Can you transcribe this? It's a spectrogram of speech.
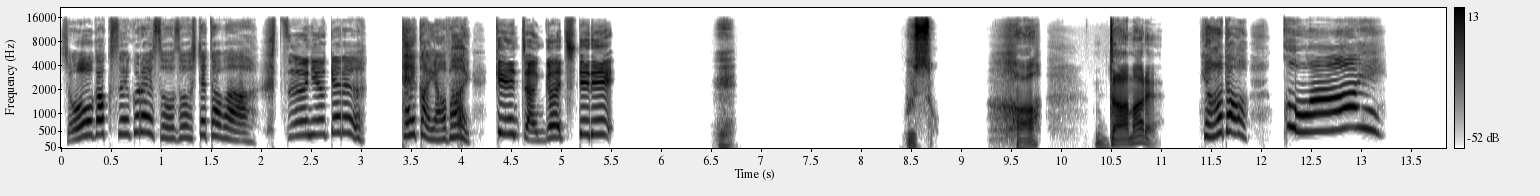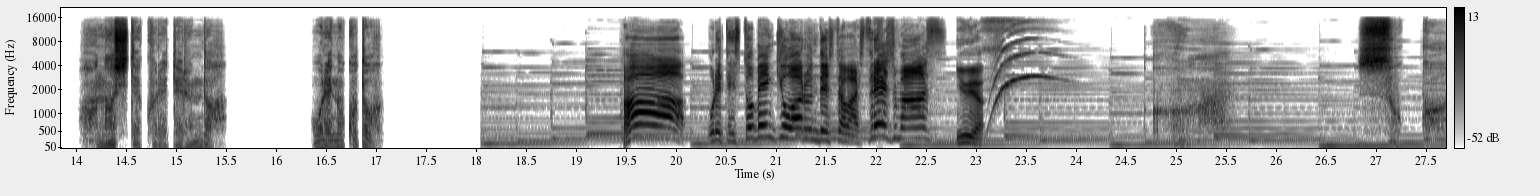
小学生ぐらい想像してたわ。普通にウケる。てかやばい。ケンちゃんガチテレえ？嘘。は？黙れ。やだ。怖話してくれてるんだ。俺のことああ俺テスト勉強あるんでしたわ。失礼します。ゆうや。そっか。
